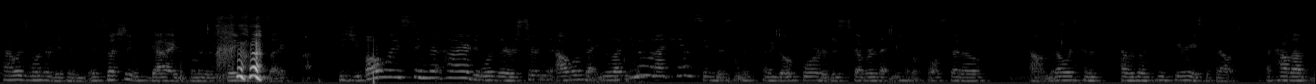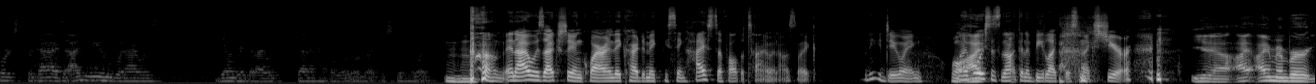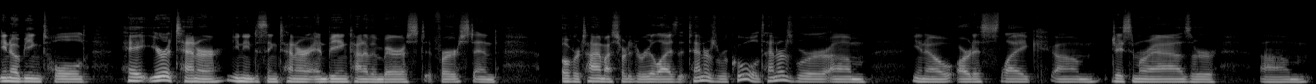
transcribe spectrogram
I always wonder because, especially with guys, it's one of those things. It's like, did you always sing that high, or did, was there a certain album that you were like, you know what, I can sing this, and let's kind of go for it, or discover that you have a falsetto? Um, it always kind of, I was always kind of curious about of how that works for guys. I knew when I was younger that I was gonna have a lower register voice. Um, and I was actually in choir, and they tried to make me sing high stuff all the time, and I was like, what are you doing? Well, My I- voice is not going to be like this next year. Yeah, I, I remember, you know, being told, hey, you're a tenor, you need to sing tenor, and being kind of embarrassed at first. And over time, I started to realize that tenors were cool. Tenors were, um, you know, artists like um, Jason Mraz or um,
